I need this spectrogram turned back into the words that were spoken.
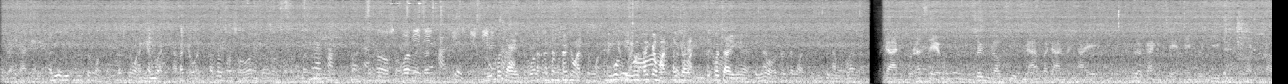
้องการได้ อันนี้อันนี้จังหวัดจังหวัดจังหวัดครับจังหวัดท่านสสว่าท่านสสเนี่ยค่ะท่านสสว่าไงท่านรู้เข้า ทั้งทั้งจังหวัดจังหวัดในพวกที่ว่าทั้งจังหวัดทั้งจังหวัดเข้าใจไงถึงบอกว่าทั้งจังหวัดนี่เป็นยังไงบ้างบาดาลโซลาร์เซลล์ซึ่งเราสูบน้ำบาดาลมาใช้เพื่อการเกษตรในพื้นที่ของจังหวัดของเรา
